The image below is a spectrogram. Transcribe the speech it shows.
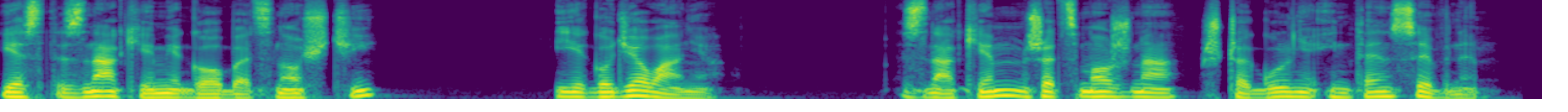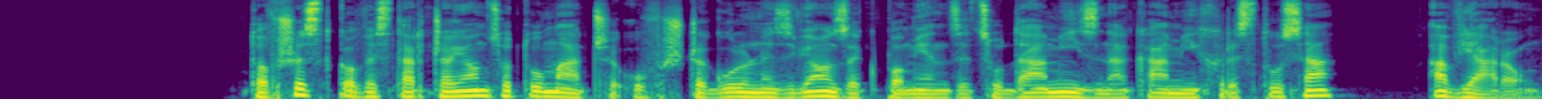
Jest znakiem Jego obecności i Jego działania znakiem, rzec można, szczególnie intensywnym. To wszystko wystarczająco tłumaczy ów szczególny związek pomiędzy cudami znakami Chrystusa a wiarą,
